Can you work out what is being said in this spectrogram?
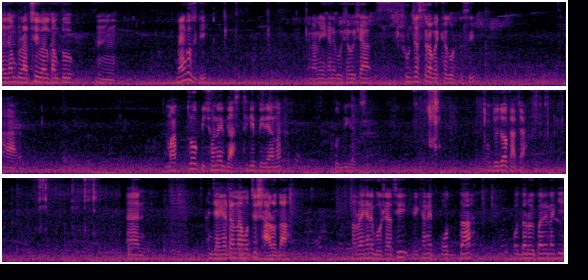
Welcome to Rajshahi welcome to mango city আমি এখানে বসে বসে সূর্যাস্তের অপেক্ষা করতেছি। আর মাত্র পিছনের গাছ থেকে পেরে আনা কুলবি খাচ্ছি যদিও কাঁচা। অ্যান্ড জায়গাটার নাম হচ্ছে সারদা। আমরা এখানে বসে আছি। এখানে পদ্মা, পদ্মার ওই পারে নাকি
